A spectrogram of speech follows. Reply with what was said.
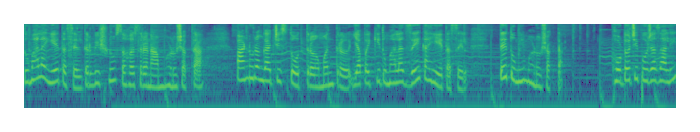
तुम्हाला येत असेल तर विष्णू सहस्रनाम म्हणू शकता. पांडुरंगाची स्तोत्र मंत्र यापैकी तुम्हाला जे काही येत असेल ते तुम्ही म्हणू शकता. फोटोची पूजा झाली.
